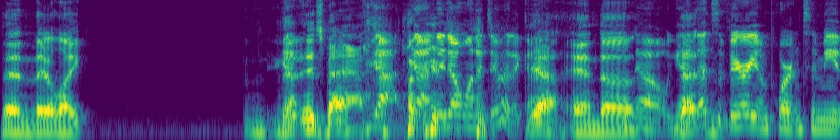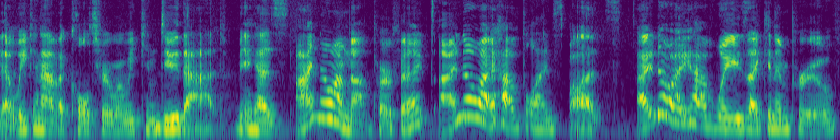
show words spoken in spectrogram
then they're like, Yeah. "It's bad." Yeah, yeah, and they don't want to do it again. Yeah, and uh, No, yeah, that- that's very important to me that we can have a culture where we can do that because I know I'm not perfect. I know I have blind spots. I know I have ways I can improve.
